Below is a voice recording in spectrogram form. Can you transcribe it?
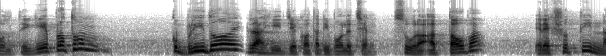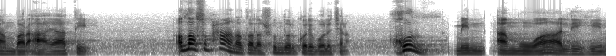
বলতে গিয়ে প্রথম খুব হৃদয়গ্রাহী যে কথাটি বলেছেন, সুরা আত্মাওবা এর একশো তিন নাম্বার আয়াতি। আল্লাহ তাআলা সুন্দর করে বলেছেন খুদ মিন আমওয়ালিহিম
